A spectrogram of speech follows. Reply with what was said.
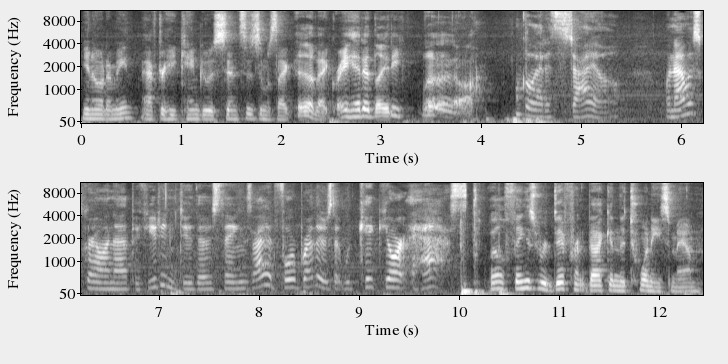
You know what I mean? After he came to his senses and was like, ugh, that gray headed lady? Ugh. Don't go out of style. When I was growing up, if you didn't do those things, I had four brothers that would kick your ass. Well, things were different back in the 20s, ma'am.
